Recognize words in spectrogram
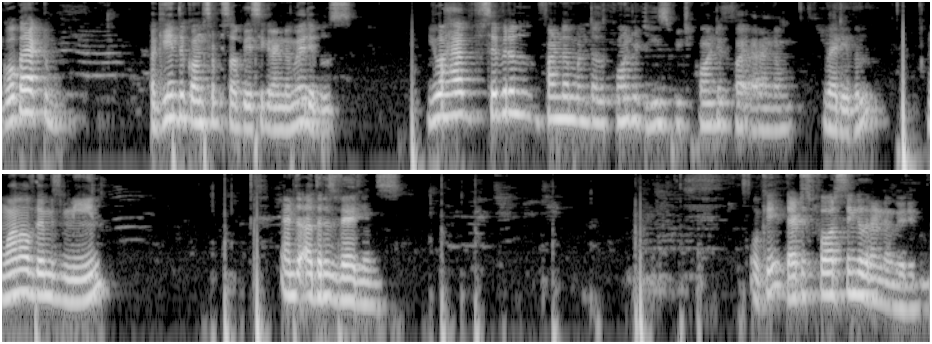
go back to again the concepts of basic random variables you have several fundamental quantities which quantify a random variable. One of them is mean and the other is variance okay that is for single random variable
